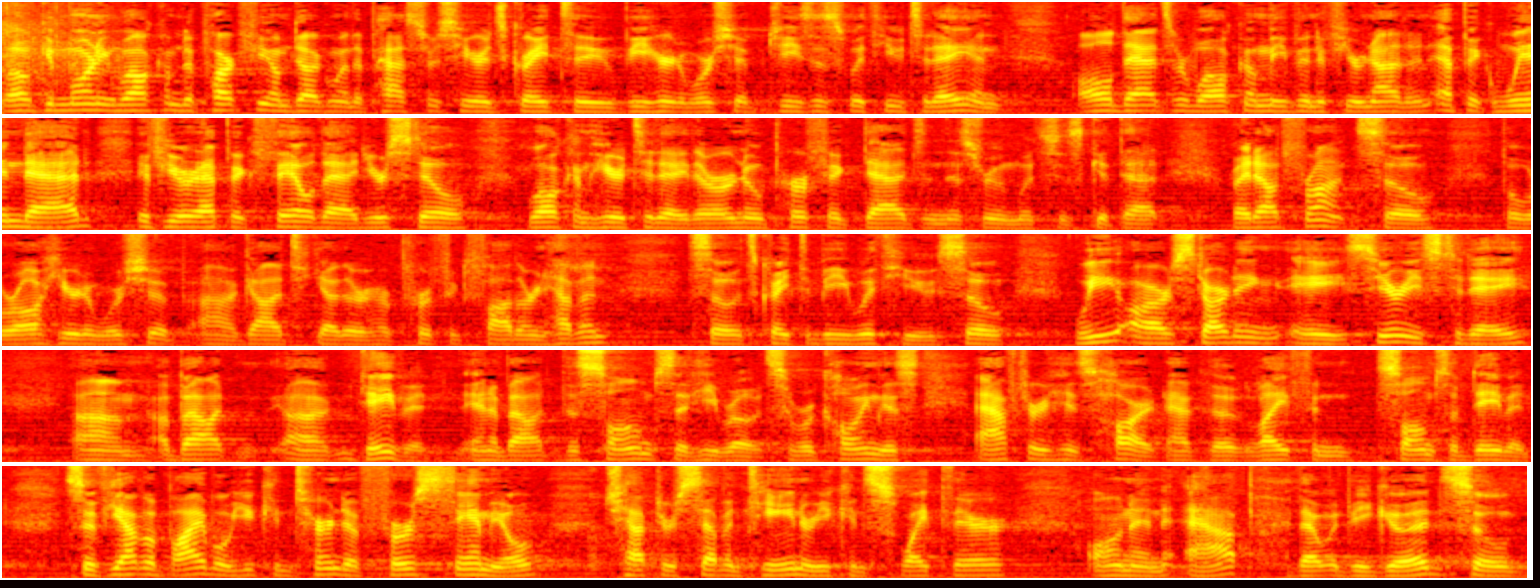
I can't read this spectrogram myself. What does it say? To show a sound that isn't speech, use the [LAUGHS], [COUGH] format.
Well, good morning. Welcome to Parkview. I'm Doug, one of the pastors here. It's great to be here to worship Jesus with you today. And all dads are welcome, even if you're not an epic win dad. If you're an epic fail dad, you're still welcome here today. There are no perfect dads in this room. Let's just get that right out front. So, but we're all here to worship uh, God together, our perfect Father in heaven. So it's great to be with you. So we are starting a series today um, about uh, David and about the Psalms that he wrote. So we're calling this After His Heart, at the life and Psalms of David. So if you have a Bible, you can turn to 1 Samuel chapter 17, or you can swipe there on an app. That would be good. So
